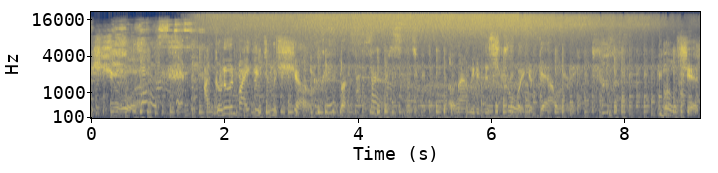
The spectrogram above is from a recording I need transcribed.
sure. Yes. I'm going to invite you to a show. Okay. But first, allow me to destroy your gallery. Bullshit.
